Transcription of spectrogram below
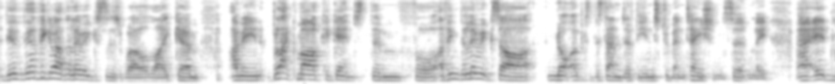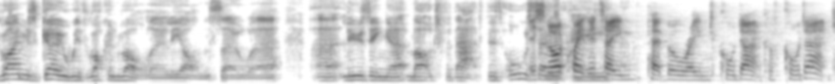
the, the other thing about the lyrics as well like um i mean black mark against them for i think the lyrics are not up to the standard of the instrumentation certainly uh, it rhymes go with rock and roll early on so uh, uh losing uh, marks for that there's also It's not quite a... the time Pitbull rhymed Kodak of Kodak.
